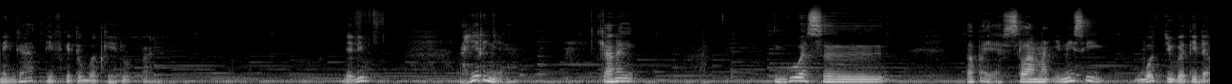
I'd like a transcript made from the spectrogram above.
negatif gitu buat kehidupan. Jadi akhirnya karena gue se apa ya selama ini sih gue juga tidak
